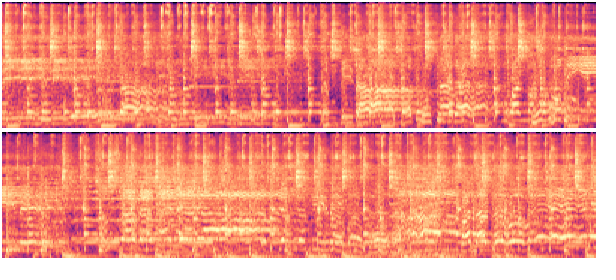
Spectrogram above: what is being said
ನೀನೆ ತಾಯಿಯು ನೀನೆ ನಂಬಿದ ಭಕ್ತರ ಬಂಧು ನೀನೆ ಸುಂದರ ನಯನ ಚಂದಿರ ವದನ ಫಲದೋ ಸುಂದರ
